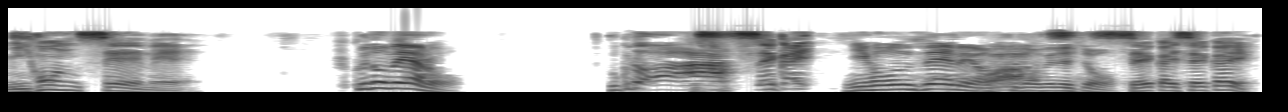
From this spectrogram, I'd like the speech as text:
日本生命。福留やろ。福田正解日本生命は福留でしょ。正解正解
